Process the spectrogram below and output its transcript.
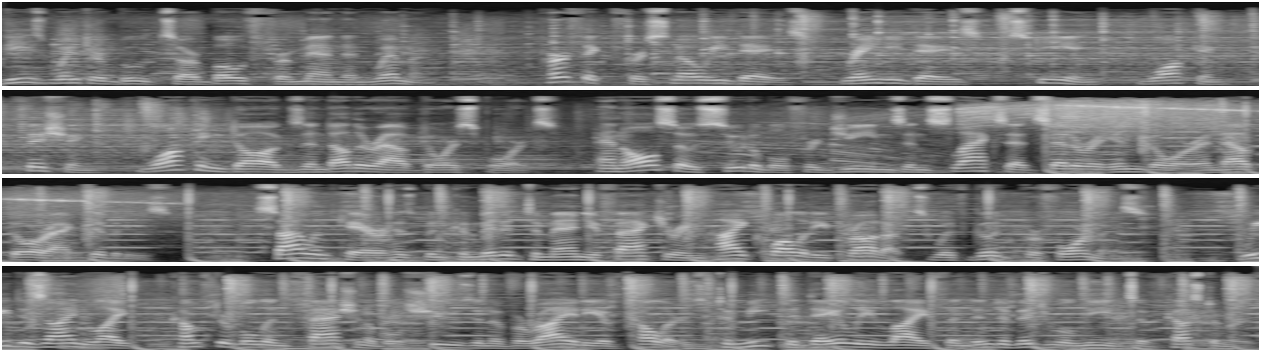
These winter boots are both for men and women. Perfect for snowy days, rainy days, skiing, walking, fishing, walking dogs and other outdoor sports, and also suitable for jeans and slacks etc. indoor and outdoor activities. Silent Care has been committed to manufacturing high-quality products with good performance. We design light, comfortable and fashionable shoes in a variety of colors to meet the daily life and individual needs of customers.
